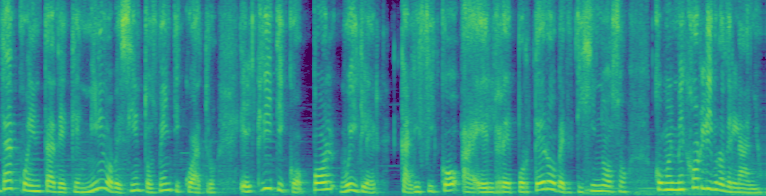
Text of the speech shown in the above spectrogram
da cuenta de que en 1924 el crítico Paul Wigler calificó a El reportero vertiginoso como el mejor libro del año,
